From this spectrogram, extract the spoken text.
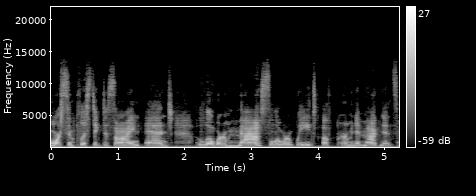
more simplistic design and lower mass, lower weight of permanent magnets.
